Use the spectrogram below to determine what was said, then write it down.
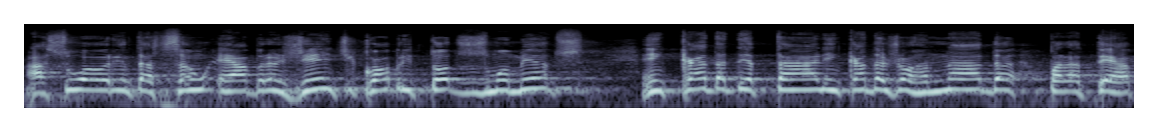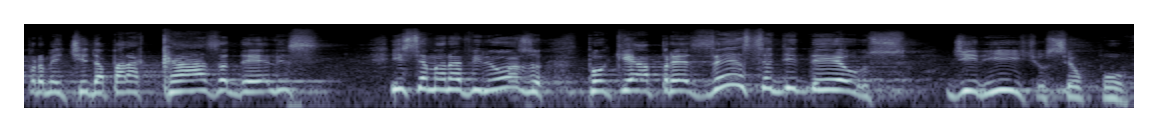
A sua orientação é abrangente, cobre todos os momentos, em cada detalhe, em cada jornada para a terra prometida, para a casa deles. Isso é maravilhoso, porque a presença de Deus dirige o seu povo.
